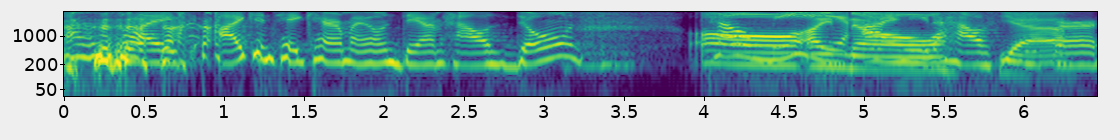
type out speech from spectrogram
I was like, I can take care of my own damn house. Don't tell Oh, me I, know. need a housekeeper. Yeah.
